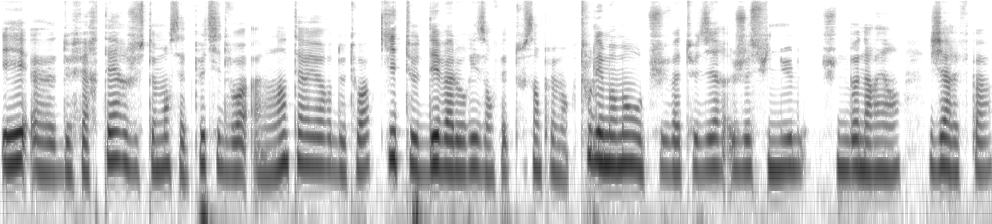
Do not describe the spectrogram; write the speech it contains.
et euh, de faire taire justement cette petite voix à l'intérieur de toi qui te dévalorise en fait tout simplement. Tous les moments où tu vas te dire je suis nul, je suis une bonne à rien, j'y arrive pas,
